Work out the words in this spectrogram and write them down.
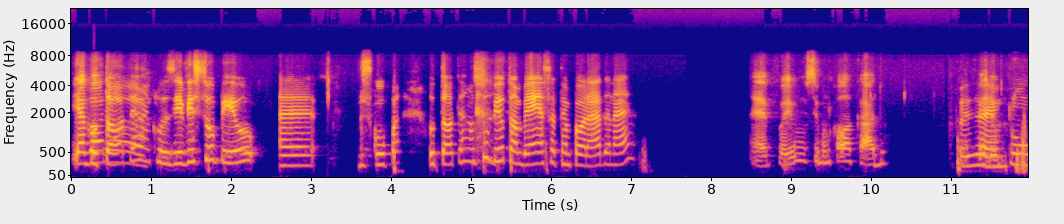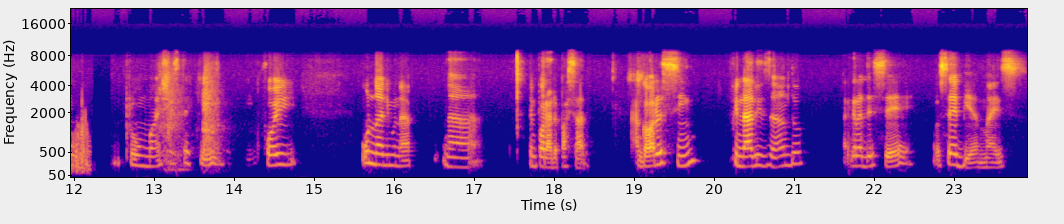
E agora... O Tottenham, inclusive, subiu. É... Desculpa. O Tottenham subiu também essa temporada, né? É, foi o segundo colocado. Pois é. Pro, pro Manchester, que foi unânime na, na temporada passada. Agora sim, finalizando, agradecer você, Bia, mais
